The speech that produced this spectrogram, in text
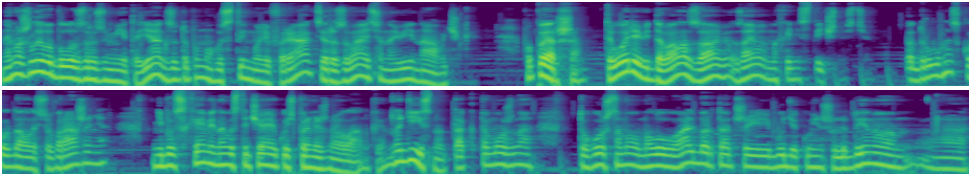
Неможливо було зрозуміти, як за допомогою стимулів і реакцій розвиваються нові навички. По-перше, теорія віддавала зайве механістичності. По-друге, складалося враження, ніби в схемі не вистачає якоїсь проміжної ланки. Ну дійсно, так то можна того ж самого малого Альберта чи будь-яку іншу людину е,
